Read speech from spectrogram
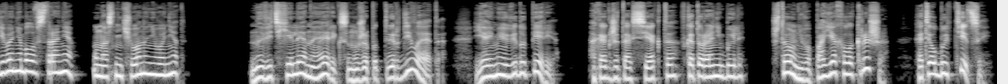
«Его не было в стране. У нас ничего на него нет». «Но ведь Хелена Эриксон уже подтвердила это. Я имею в виду перья. А как же та секта, в которой они были? Что, у него поехала крыша? Хотел быть птицей.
